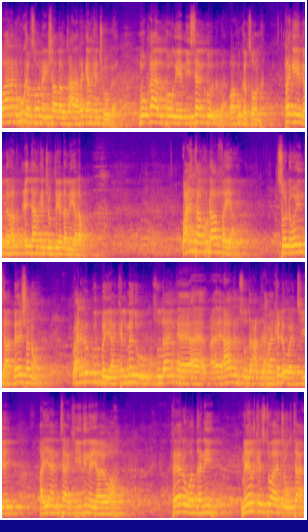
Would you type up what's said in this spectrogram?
waananu ku kalsoonna insha allahu tacala ragga halka jooga. Muuqaalkooga iyo miisaankoodaba waa ku kalsoonna rag iyo gabdho cidda halka joogta iyo dhallinyaraba waxaan intaa ku dhaafaya soo dhowaynta beeshano. Waxaan ka gudbayaa kelmadu suldaan aadan suldaan cabdiraxmaan ka dhawaajiyey ayaan taakiidinayaa oo ah. Reer waddani meel kastoo aad joogtaan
